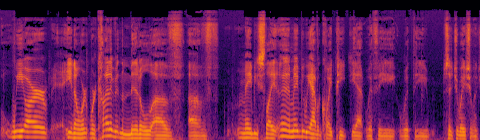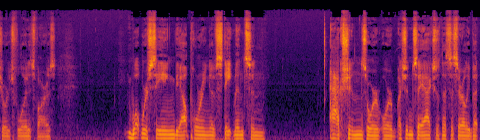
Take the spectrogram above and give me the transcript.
we are, you know, we're we're kind of in the middle of of maybe slight, eh, maybe we haven't quite peaked yet with the with the situation with George Floyd as far as what we're seeing, the outpouring of statements and actions, or or I shouldn't say actions necessarily, but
